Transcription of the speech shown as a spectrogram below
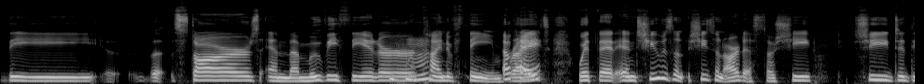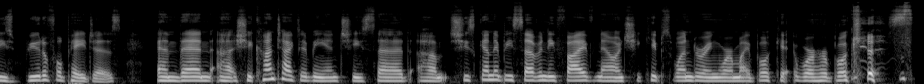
the the stars and the movie theater kind of theme, Okay. right? With it, and she was a, she's an artist, so she she did these beautiful pages. And then uh, she contacted me and she said um, she's going to be seventy five now, and she keeps wondering where my book i- where her book is.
